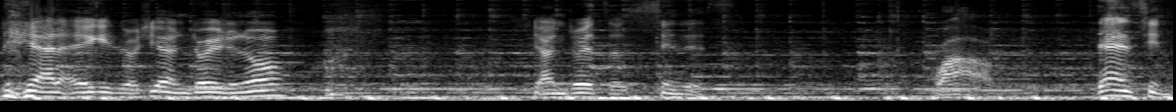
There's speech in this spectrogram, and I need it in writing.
Yeah, the egg is she enjoyed, you know. She enjoyed the seeing this. Wow, dancing.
